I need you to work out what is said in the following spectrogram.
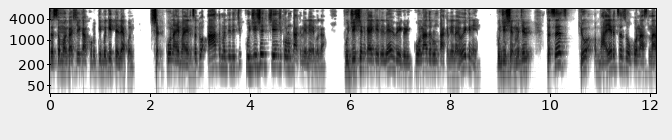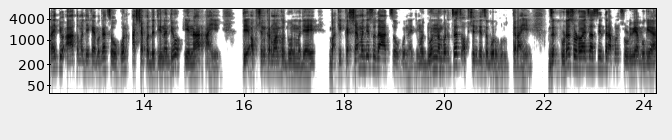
जसं मगाशी एक आकृती बघितलेली आपण षटकोन आहे बाहेरचा तो आतमध्ये त्याची पोझिशन चेंज करून टाकलेली आहे बघा. पोझिशन काय केलेली आहे? वेगळी कोणा धरून टाकलेला आहे होय की नाही? पोझिशन म्हणजे तसंच ह्यो बाहेरचा चौकोन असणार आहे तो आतमध्ये काय बघा चौकोन अशा पद्धतीनं तो येणार आहे. ते ऑप्शन क्रमांक दोन मध्ये आहे. बाकी कशामध्ये सुद्धा आज चौकोन आहे त्यामुळे दोन नंबरच ऑप्शन त्याचं बरोबर उत्तर आहे. जर पुढे सोडवायचं असेल तर आपण सोडूया बघूया.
